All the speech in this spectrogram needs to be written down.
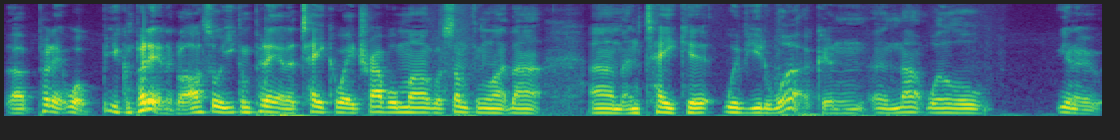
Uh, put it well. You can put it in a glass, or you can put it in a takeaway travel mug or something like that, um, and take it with you to work, and and that will you know,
